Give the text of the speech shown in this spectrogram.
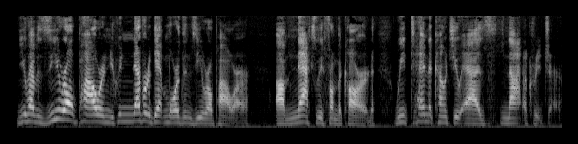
you have zero power and you can never get more than zero power um, naturally from the card, we tend to count you as not a creature.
